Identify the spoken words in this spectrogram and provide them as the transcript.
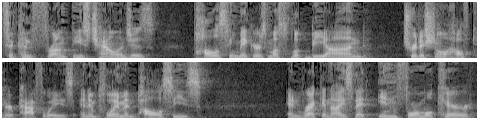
To confront these challenges, policymakers must look beyond traditional healthcare pathways and employment policies and recognize that informal care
